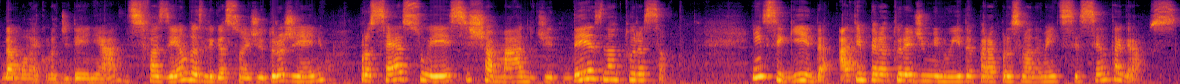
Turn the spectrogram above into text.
da molécula de DNA, desfazendo as ligações de hidrogênio, processo esse chamado de desnaturação. Em seguida, a temperatura é diminuída para aproximadamente 60 graus.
